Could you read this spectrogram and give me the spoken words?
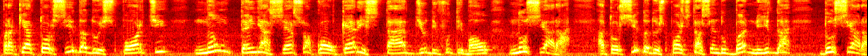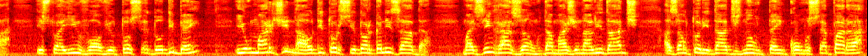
para que a torcida do esporte não tem acesso a qualquer estádio de futebol no Ceará. A torcida do esporte está sendo banida do Ceará. Isto aí envolve o torcedor de bem e o marginal de torcida organizada. Mas, em razão da marginalidade, as autoridades não têm como separar,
